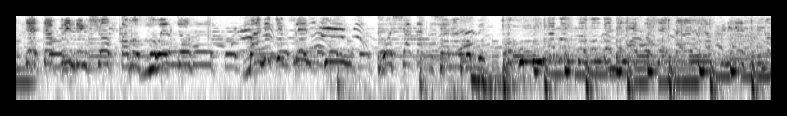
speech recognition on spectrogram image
Ateta printing shop kama Soweto Maniki printing Koshaka tishana ngombe Okumunga kwa msogombe tele eko shetara Shina pinige shino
